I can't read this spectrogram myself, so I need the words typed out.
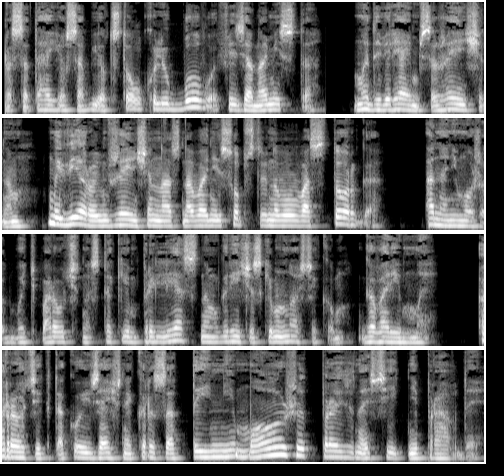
Красота ее собьет с толку любого физиономиста. Мы доверяемся женщинам, мы веруем в женщин на основании собственного восторга. Она не может быть порочна с таким прелестным греческим носиком, говорим мы. Ротик такой изящной красоты не может произносить неправды.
